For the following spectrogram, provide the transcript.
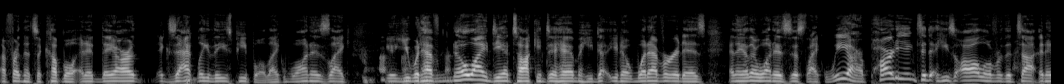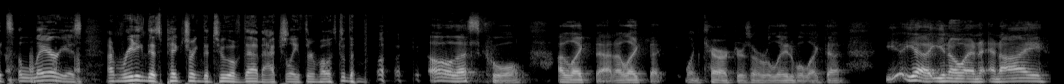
a friend that's a couple and it, they are exactly these people. Like one is like, you, you would have no idea talking to him. He, you know, whatever it is. And the other one is just like, we are partying today. He's all over the top and it's hilarious. I'm reading this picturing the two of them actually through most of the book. Oh, that's cool. I like that. I like that when characters are relatable like that. Yeah, you know, and and I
